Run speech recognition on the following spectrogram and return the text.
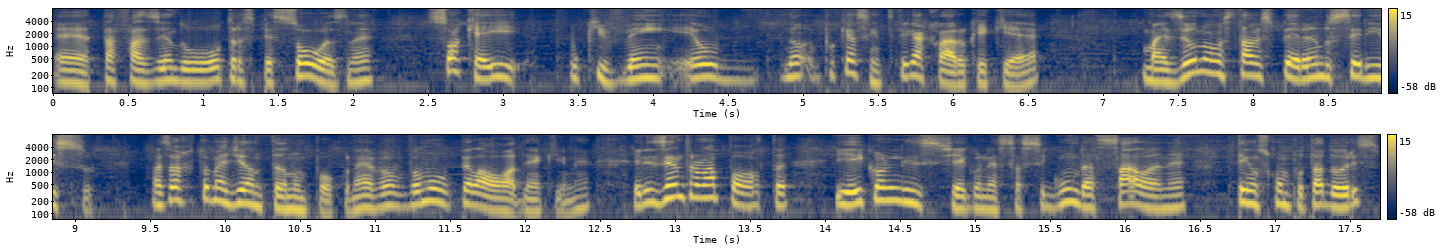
é, tá fazendo outras pessoas, né? Só que aí o que vem, eu não, porque assim, fica claro o que que é, mas eu não estava esperando ser isso. Mas acho que estou me adiantando um pouco, né? Vamos, vamos, pela ordem aqui, né? Eles entram na porta e aí quando eles chegam nessa segunda sala, né? Tem os computadores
